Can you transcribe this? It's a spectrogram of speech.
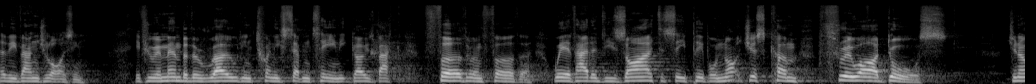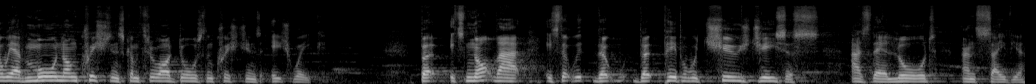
of evangelizing. If you remember the road in 2017, it goes back further and further. We have had a desire to see people not just come through our doors, Do you know we have more non Christians come through our doors than Christians each week? But it's not that, it's that, we, that, that people would choose Jesus as their Lord and Saviour.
